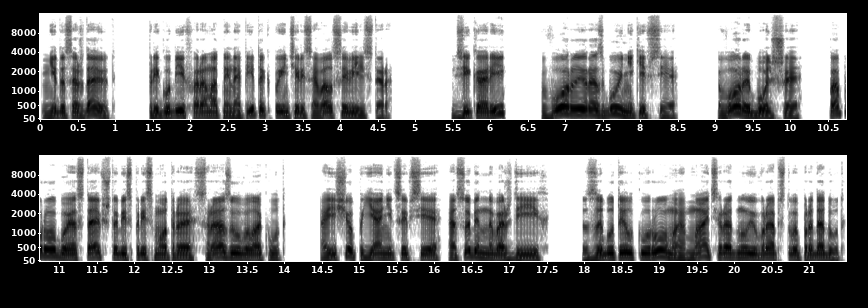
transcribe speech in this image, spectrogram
не досаждают?» Пригубив ароматный напиток, поинтересовался Вильстер. «Дикари? Воры и разбойники все. Воры больше. Попробуй оставь, что без присмотра, сразу уволокут. А еще пьяницы все, особенно вожди их. За бутылку рома мать родную в рабство продадут.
